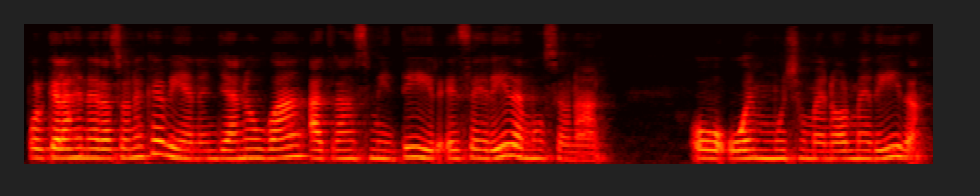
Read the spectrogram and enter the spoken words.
porque las generaciones que vienen ya no van a transmitir esa herida emocional o, o en mucho menor medida.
